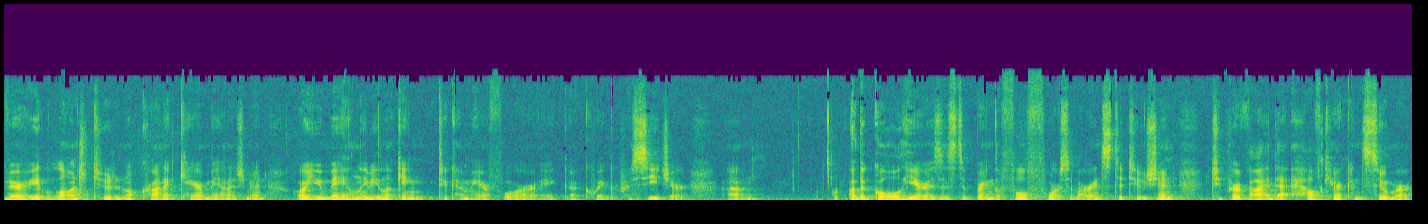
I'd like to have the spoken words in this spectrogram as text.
very longitudinal chronic care management, or you may only be looking to come here for a, a quick procedure. Um, the goal here is, is to bring the full force of our institution to provide that healthcare consumer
